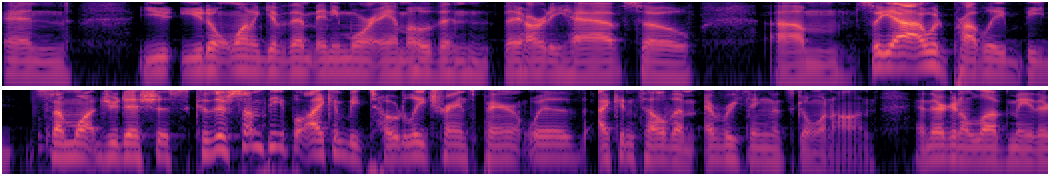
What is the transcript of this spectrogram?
and you you don't want to give them any more ammo than they already have. So, um, so yeah, I would probably be somewhat judicious because there's some people I can be totally transparent with. I can tell them everything that's going on, and they're to love me. They're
